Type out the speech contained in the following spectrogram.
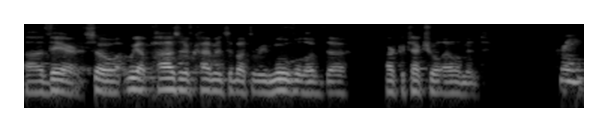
uh, there. So we got positive comments about the removal of the architectural element. Great.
